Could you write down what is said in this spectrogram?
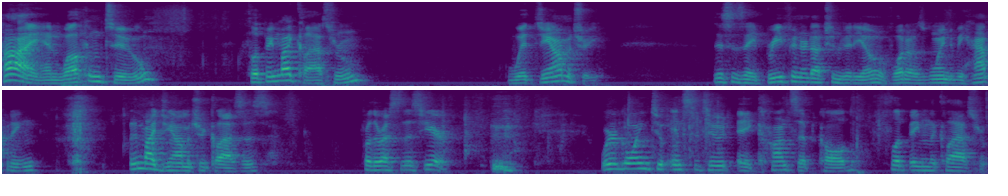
Hi, and welcome to Flipping My Classroom with Geometry. This is a brief introduction video of what is going to be happening in my geometry classes for the rest of this year. We're going to institute a concept called flipping the classroom.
